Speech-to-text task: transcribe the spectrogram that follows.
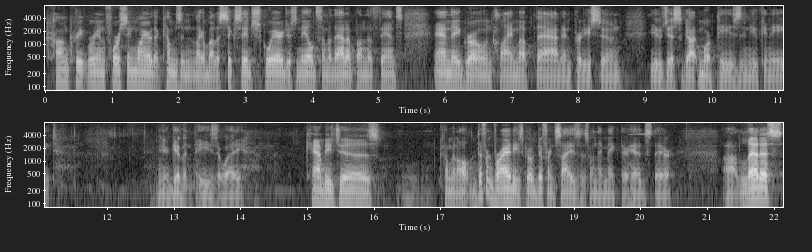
concrete reinforcing wire that comes in like about a six inch square, just nailed some of that up on the fence. And they grow and climb up that, and pretty soon you've just got more peas than you can eat. And you're giving peas away. cabbages, come in all different varieties grow different sizes when they make their heads there. Uh, lettuce,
